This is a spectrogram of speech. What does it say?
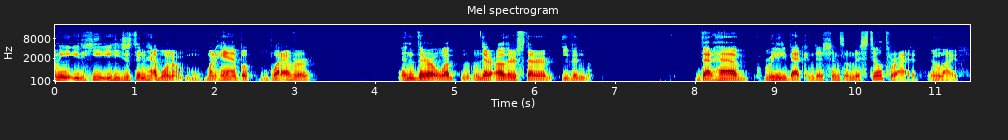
I mean, he he just didn't have one one hand, but whatever. And there are what there are others that are even that have really bad conditions and they still thrive in life.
